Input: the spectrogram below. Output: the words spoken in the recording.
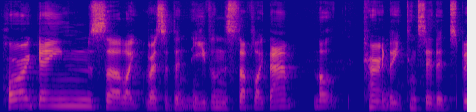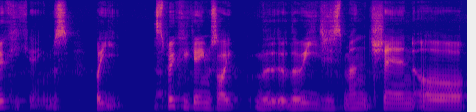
horror games, uh, like Resident Evil and stuff like that, not currently considered spooky games, but spooky games like Lu- Luigi's Mansion or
